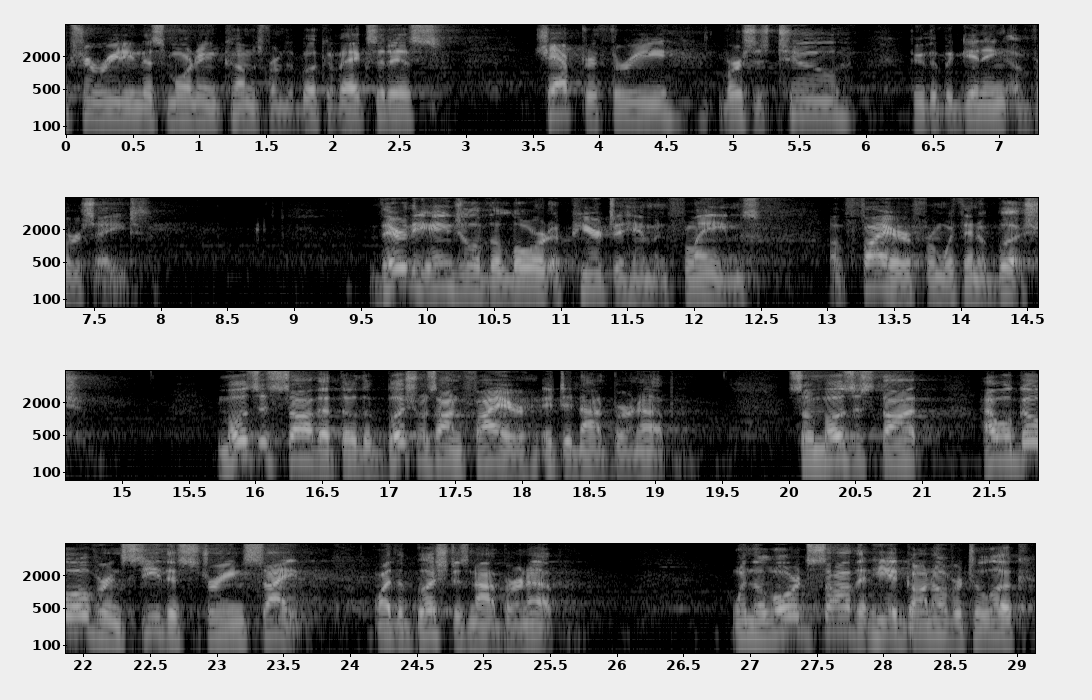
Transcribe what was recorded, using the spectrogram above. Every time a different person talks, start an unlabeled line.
scripture reading this morning comes from the book of Exodus, chapter 3, verses 2 through the beginning of verse 8. There the angel of the Lord appeared to him in flames of fire from within a bush. Moses saw that though the bush was on fire, it did not burn up. So Moses thought, I will go over and see this strange sight, why the bush does not burn up. When the Lord saw that he had gone over to look,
